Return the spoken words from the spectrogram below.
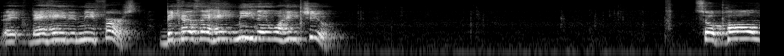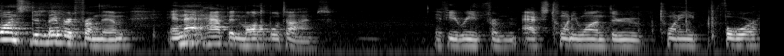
They, they hated me first. Because they hate me, they will hate you. So Paul once delivered from them, and that happened multiple times. If you read from Acts 21 through 24,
